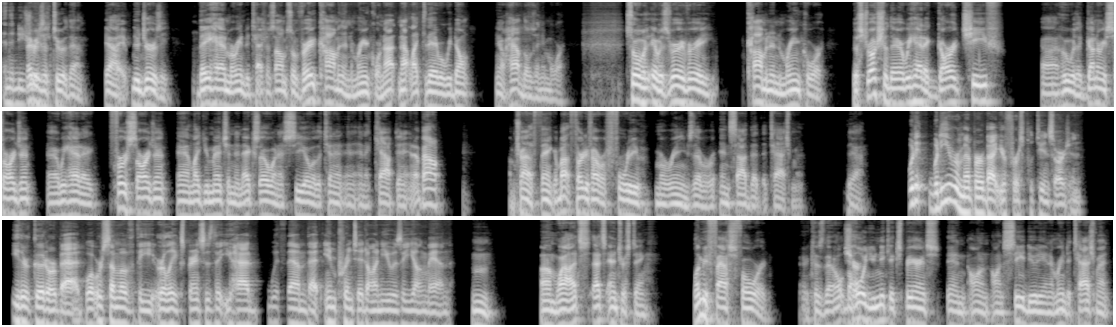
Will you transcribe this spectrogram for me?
and the New Jersey. Maybe just two of them. Yeah, right. New Jersey. Mm-hmm. They had Marine detachments on them, so very common in the Marine Corps. Not not like today where we don't you know have those anymore. So it was very very common in the Marine Corps. The structure there, we had a guard chief uh, who was a gunnery sergeant. Uh, we had a first sergeant, and like you mentioned, an XO and a CO, a lieutenant, and, and a captain, and about I'm trying to think about 35 or 40 Marines that were inside that detachment. Yeah. What do, what do you remember about your first platoon sergeant, either good or bad? What were some of the early experiences that you had with them that imprinted on you as a young man? Hmm. Um, wow, that's that's interesting. Let me fast forward because the, the whole unique experience in on on sea duty and a Marine detachment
